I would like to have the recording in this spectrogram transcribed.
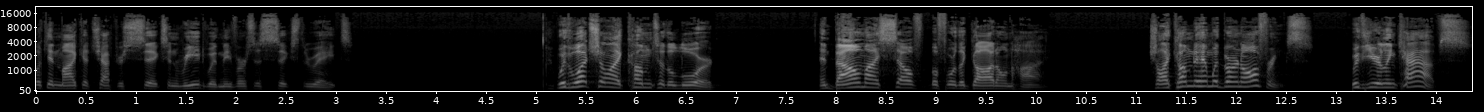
Look in Micah chapter 6 and read with me verses 6 through 8. With what shall I come to the Lord and bow myself before the God on high? Shall I come to him with burnt offerings, with yearling calves?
